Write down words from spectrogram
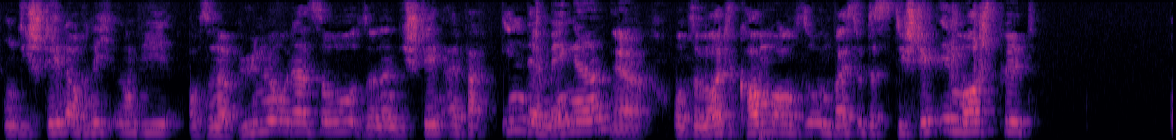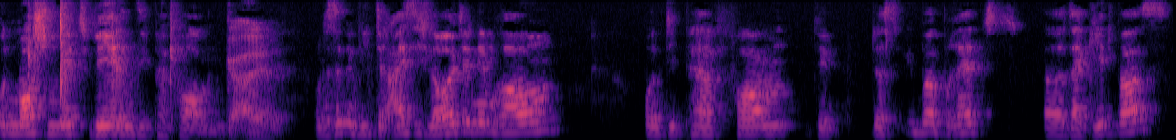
Und die stehen auch nicht irgendwie auf so einer Bühne oder so, sondern die stehen einfach in der Menge. ja, Und so Leute kommen auch so und weißt du, das, die stehen im Moshpit und moschen mit, während sie performen. geil. Und es sind irgendwie 30 Leute in dem Raum und die performen den, das Überbrett, äh, da geht was.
